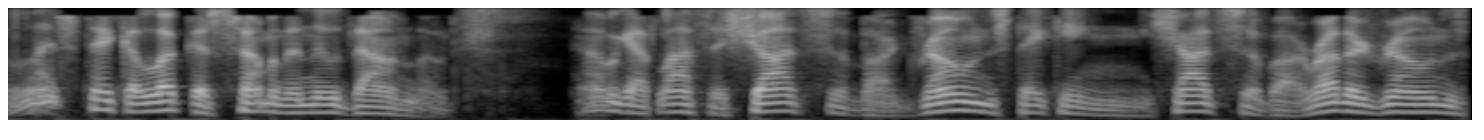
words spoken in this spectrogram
Let's take a look at some of the new downloads. Now we got lots of shots of our drones taking shots of our other drones,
